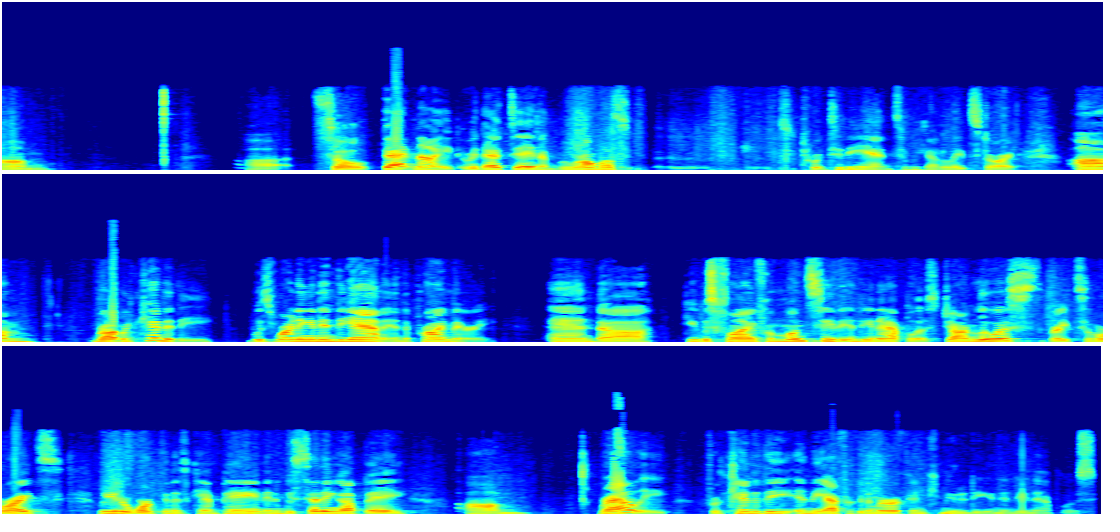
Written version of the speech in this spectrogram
Um, Uh, so that night or that day, and we were almost to, to the end, so we got a late start. Um, Robert Kennedy was running in Indiana in the primary, and uh, he was flying from Muncie to Indianapolis. John Lewis, the great civil rights leader, worked in his campaign, and he was setting up a um, rally for Kennedy in the African American community in Indianapolis.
